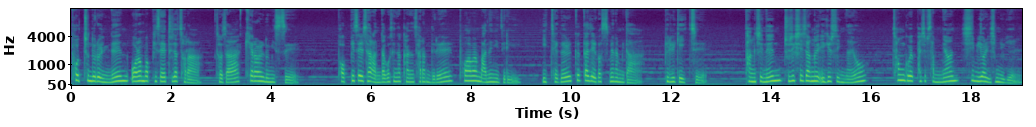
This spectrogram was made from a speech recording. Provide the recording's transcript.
포춘으로 읽는 워런 버핏의 투자 철학 저자 캐럴 루미스 버핏을 잘 안다고 생각하는 사람들을 포함한 많은 이들이 이 책을 끝까지 읽었으면 합니다. 빌 게이츠 당신은 주식시장을 이길 수 있나요? 1983년 12월 26일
